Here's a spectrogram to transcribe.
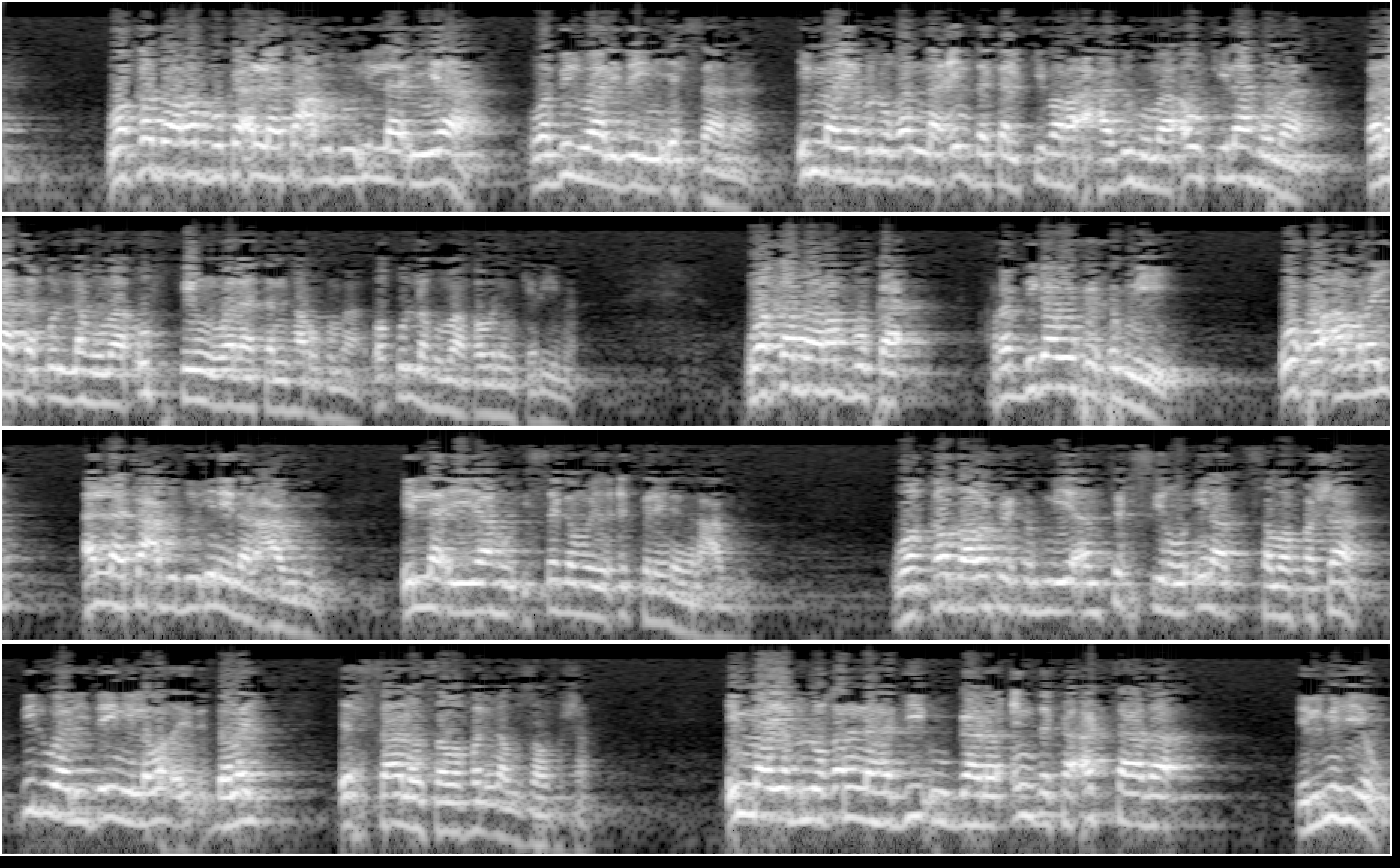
waqadaa rabuka anlaa tacbuduu ila iyaah wa bilwaalidayni ixsaana ima yabluganna cindaka alkibara axaduhuma aw kilaahuma falaa taqul lahuma uffin walaa tanharhuma waqul lahuma qowla kariima waqadaa rabuka rabbigaa wuxuu xugmiyey wuxuu amray anlaa tacbuduu inaydan caabudin ilaa iyaahu isaga mooye cid kale inaydan caabudin wa qadaa wuxuu xugmiyey an tuxsinuu inaad samafashaan bilwaalidayni labada dhalay ixsaanan samafal inaad u samafashaan imaa yabluqanna haddii uu gaadho cindaka agtaada ilmihiyow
